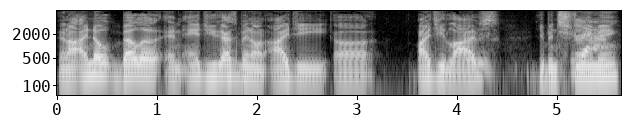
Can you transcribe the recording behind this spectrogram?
And I I know Bella and Angie, you guys have been on IG uh IG lives. You've been streaming,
